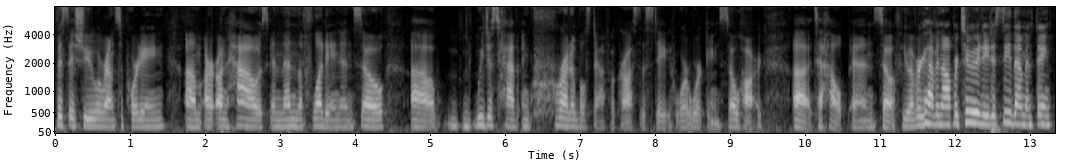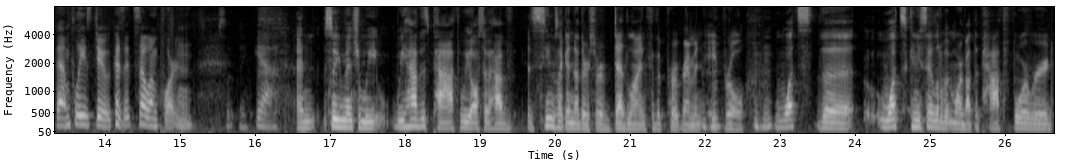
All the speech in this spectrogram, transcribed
this issue around supporting um, our unhoused, and then the flooding, and so. Uh, we just have incredible staff across the state who are working so hard uh, to help. And so if you ever have an opportunity to see them and thank them, please do, because it's so important. Absolutely. Yeah. And so you mentioned we, we have this path. We also have, it seems like another sort of deadline for the program in mm-hmm. April. Mm-hmm. What's the, what's, can you say a little bit more about the path forward?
